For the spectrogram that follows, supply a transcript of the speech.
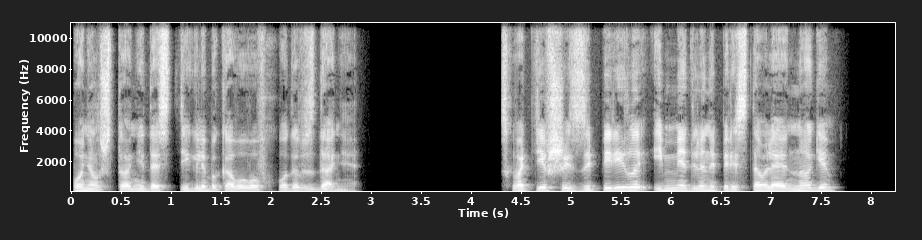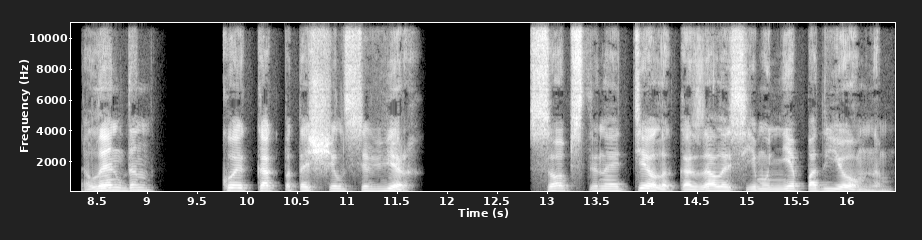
понял, что они достигли бокового входа в здание. Схватившись за перила и медленно переставляя ноги, Лэнгдон кое-как потащился вверх. Собственное тело казалось ему неподъемным.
